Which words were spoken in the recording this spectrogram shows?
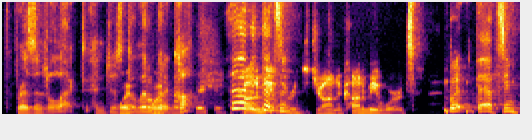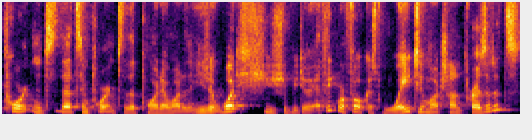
the president elect, and just point, a little bit of con- economy of words, John. Economy of words but that's important. That's important to the point I wanted. To, you know, what she should be doing. I think we're focused way too much on presidents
